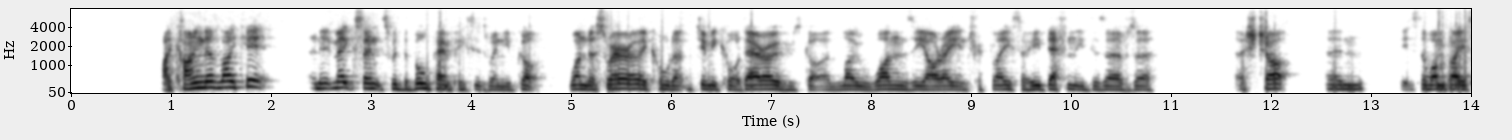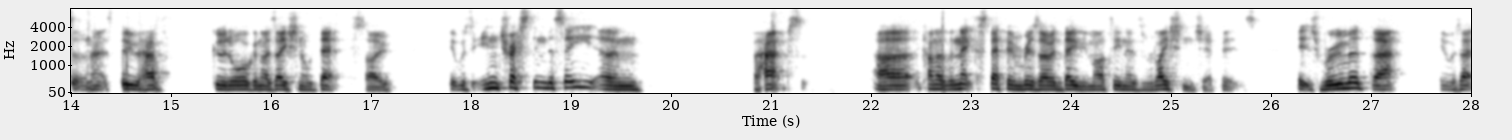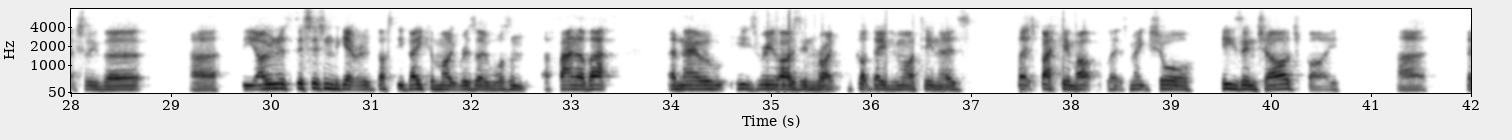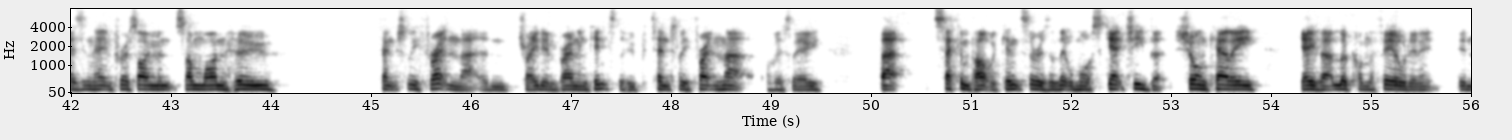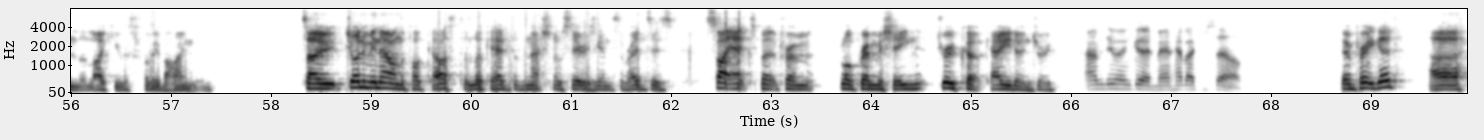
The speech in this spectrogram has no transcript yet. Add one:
I kind of like it. And it makes sense with the bullpen pieces when you've got Wander Suero. They called up Jimmy Cordero, who's got a low one ERA in AAA. So he definitely deserves a, a shot. And it's the one place that the Nats do have good organizational depth. So it was interesting to see. And perhaps uh, kind of the next step in Rizzo and David Martinez's relationship. It's it's rumored that it was actually the uh, the owner's decision to get rid of Dusty Baker. Mike Rizzo wasn't a fan of that, and now he's realizing, right, we've got David Martinez. Let's back him up. Let's make sure he's in charge by uh, designating for assignment someone who potentially threatened that and trading Brandon Kintzler, who potentially threatened that. Obviously, that second part with Kintzler is a little more sketchy, but Shawn Kelley gave that look on the field and it didn't look like he was fully behind him. So joining me now on the podcast to look ahead to the national series against the Reds is site expert from Blog Red Machine, Drew Cook. How are you doing, Drew? I'm doing good, man. How about yourself? Doing pretty good. Uh,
